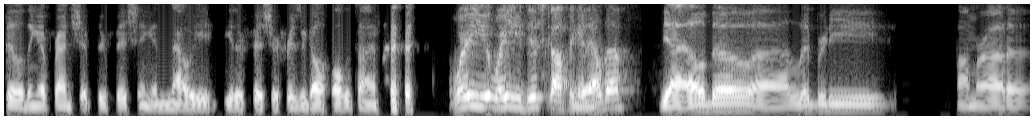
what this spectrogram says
building a friendship through fishing, and now we either fish or frisbee golf all the time. where are you Where are you disc golfing Yeah. at Eldo? yeah, Eldo, uh, Liberty, Amarada.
